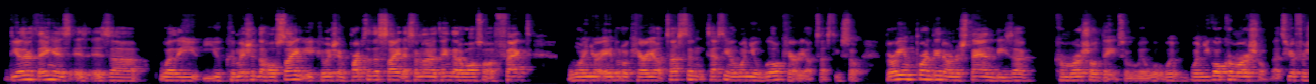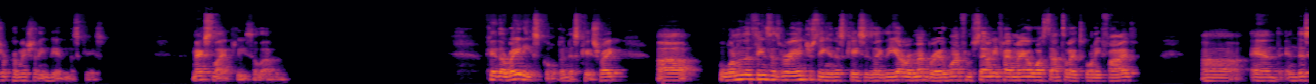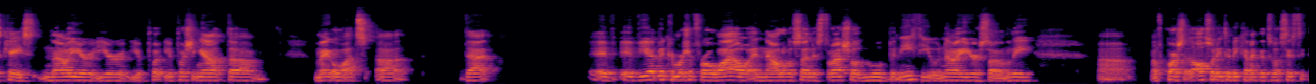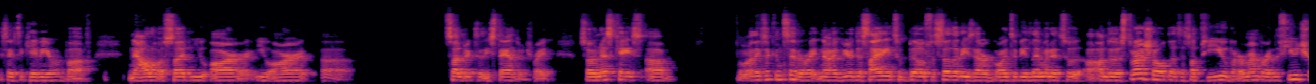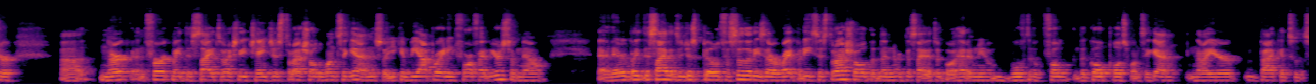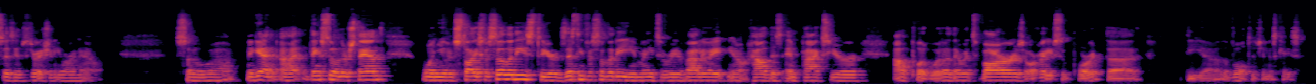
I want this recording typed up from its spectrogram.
the other thing is is is uh, whether you, you commission the whole site, you commission parts of the site. That's another thing that will also affect when you're able to carry out testing, testing, and when you will carry out testing. So very important thing to understand these uh, commercial dates. So when you go commercial, that's your official commissioning date in this case. Next slide, please, 11 okay, the rating scope in this case, right? Uh, one of the things that's very interesting in this case is like you got to remember it went from 75 megawatts down to like 25. Uh, and in this case, now you're you're you're put you're pushing out um, megawatts uh, that if if you have been commercial for a while and now all of a sudden this threshold moved beneath you, now you're suddenly, uh, of course, it also need to be connected to a 60, 60 kV or above now all of a sudden you are you are uh, subject to these standards, right? So in this case, um, one of the things to consider right now, if you're deciding to build facilities that are going to be limited to uh, under this threshold, that is up to you. But remember, in the future, uh, NERC and FERC may decide to actually change this threshold once again, so you can be operating four or five years from now and everybody decided to just build facilities that are right beneath this threshold, and then NERC decided to go ahead and you know move the the goalpost once again. Now you're back into the same situation you are now. So uh, again, uh, things to understand when you install these facilities to your existing facility, you may need to reevaluate, you know, how this impacts your output, whether it's VARs or how you support the the uh, the voltage in this case.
